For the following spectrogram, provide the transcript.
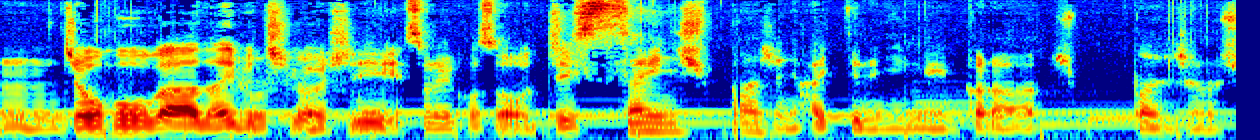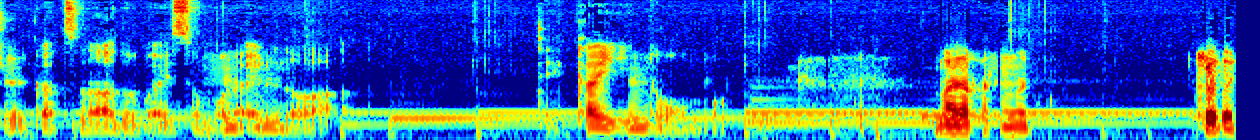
うん、情報がだいぶ違うし、それこそ実際に出版社に入ってる人間から出版社の就活のアドバイスをもらえるのは、でかいと思う。まあだからその、結構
